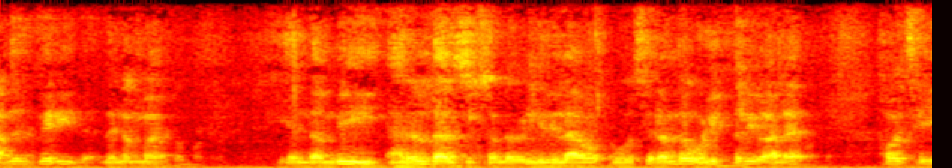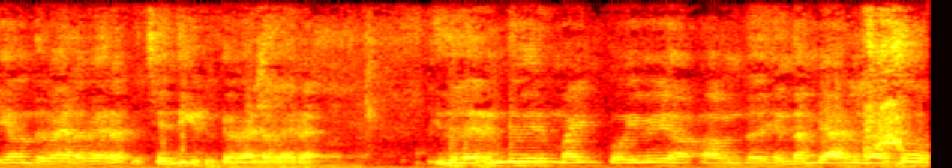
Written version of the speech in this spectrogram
அது தெரியுது. அது நம்ம என் தம்பி அருள்தாஸ் சொல்ல வேண்டியதில்லை அவ சிறந்த ஒளிப்பதிவாளர். அவர் செய்ய வந்த வேலை வேற செஞ்சுக்கிட்டு இருக்க வேலை வேற. இதுல ரெண்டு பேரும் மைண்ட் கோயுமே அந்த என் தம்பி அருள்தாஸும்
